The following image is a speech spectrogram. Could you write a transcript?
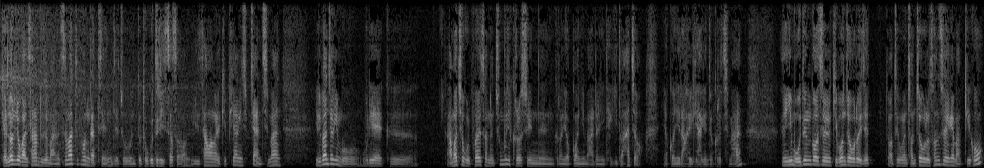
갤러리로 간 사람들도 많은 스마트폰 같은 이제 좋은 또 도구들이 있어서 이 상황을 이렇게 피하기 쉽지 않지만 일반적인 뭐 우리의 그 아마추어 골퍼에서는 충분히 그럴 수 있는 그런 여건이 마련이 되기도 하죠. 여건이라고 얘기하기는 좀 그렇지만. 이 모든 것을 기본적으로 이제 어떻게 보면 전적으로 선수에게 맡기고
